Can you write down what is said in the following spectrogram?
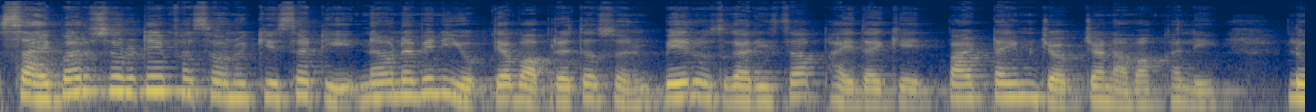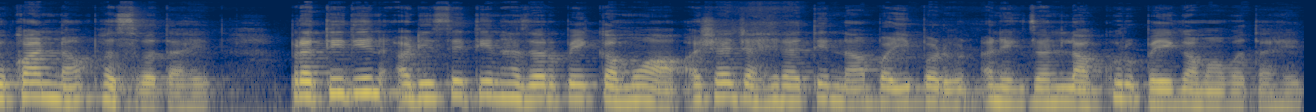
Cyber चोरटे फसवणुकीसाठी नवनवीन युक्त्या वापरत असून बेरोजगारीचा फायदा घेत पार्ट टाईम जॉबच्या नावाखाली लोकांना फसवत आहेत. प्रतिदिन अडीच ते तीन हजार रुपये कमवा अशा जाहिरातींना बळी पडून अनेकजण लाखो रुपये गमावत आहेत.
